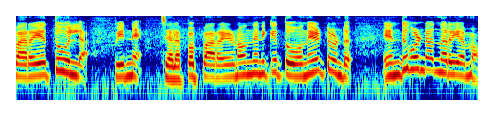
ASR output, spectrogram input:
പറയത്തുമില്ല. പിന്നെ ചിലപ്പോൾ പറയണമെന്ന് എനിക്ക് തോന്നിയിട്ടുണ്ട്. എന്തുകൊണ്ടാണെന്നറിയാമോ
